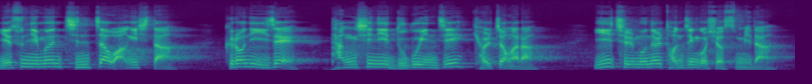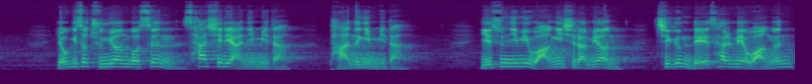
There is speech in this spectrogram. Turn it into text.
예수님은 진짜 왕이시다. 그러니 이제 당신이 누구인지 결정하라. 이 질문을 던진 것이었습니다. 여기서 중요한 것은 사실이 아닙니다. 반응입니다. 예수님이 왕이시라면 지금 내 삶의 왕은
